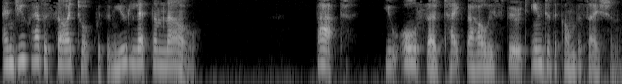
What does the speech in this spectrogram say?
And you have a side talk with them. You let them know. But you also take the Holy Spirit into the conversation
